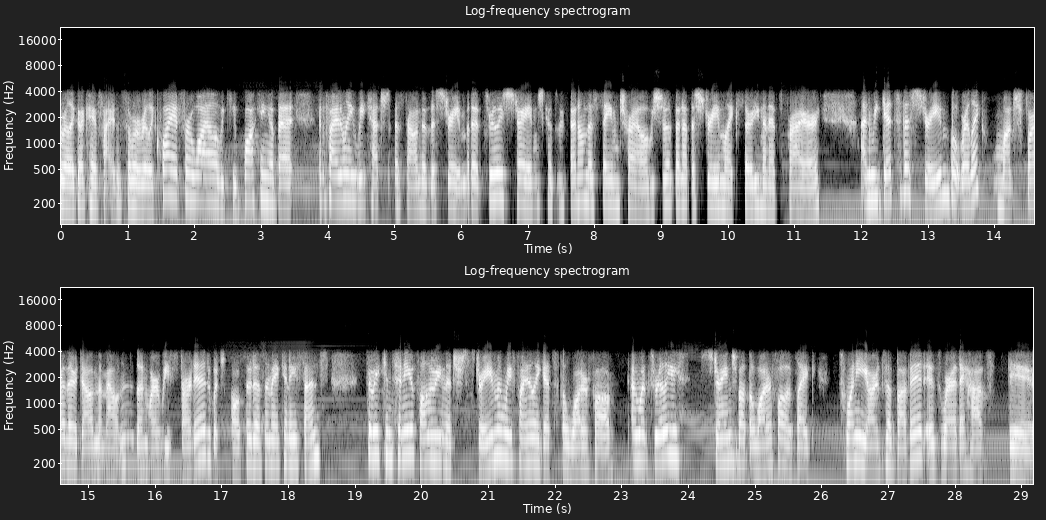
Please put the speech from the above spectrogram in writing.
So we're like, okay, fine. So we're really quiet for a while. We keep walking a bit. And finally, we catch a sound of the stream. But it's really strange because we've been on the same trail. We should have been at the stream like 30 minutes prior. And we get to the stream, but we're like much farther down the mountain than where we started, which also doesn't make any sense. So we continue following the stream and we finally get to the waterfall. And what's really strange about the waterfall is like 20 yards above it is where they have the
